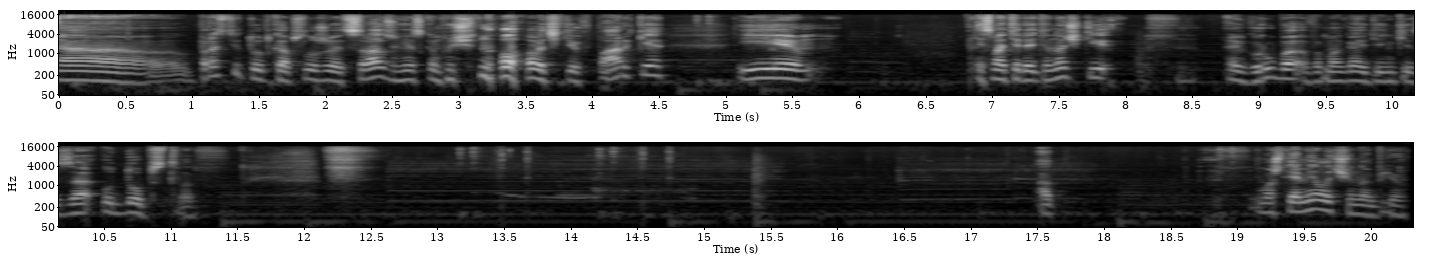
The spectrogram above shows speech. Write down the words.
Э, проститутка обслуживает сразу несколько мужчин на лавочке в парке. И, и с матери-одиночки грубо вымогают деньги за удобство. А... Может, я мелочью набью?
